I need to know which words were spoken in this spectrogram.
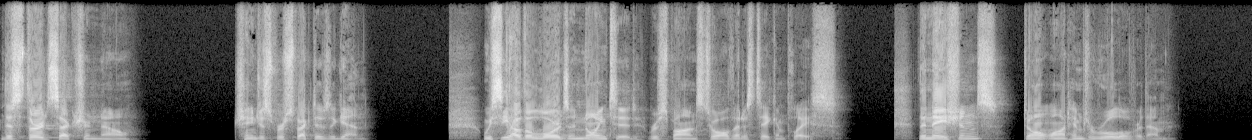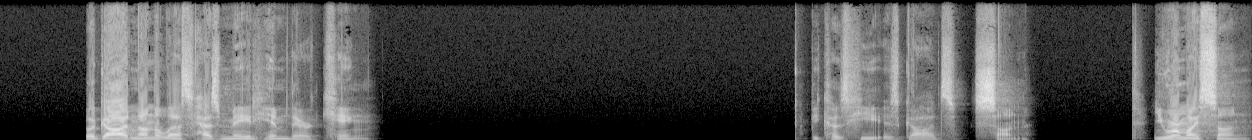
This third section now changes perspectives again. We see how the Lord's anointed responds to all that has taken place. The nations don't want him to rule over them. But God nonetheless has made him their king. Because he is God's son. You are my son.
